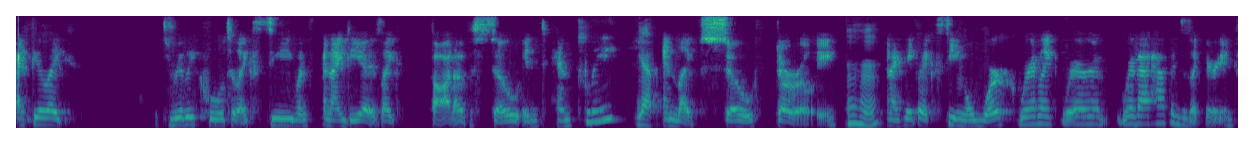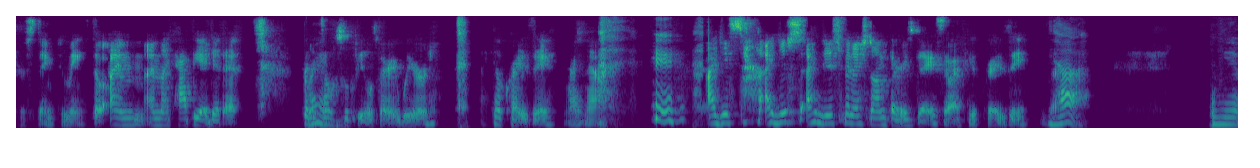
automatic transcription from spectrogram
I feel like it's really cool to like see when an idea is like thought of so intently Yeah. and like so thoroughly Mm-hmm. and I think like seeing a work where like where where that happens is like very interesting to me. So I'm I'm like happy I did it, but Right. it also feels very weird. I feel crazy right now. I just I just I just finished on Thursday, so I feel crazy. yeah. Yeah.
